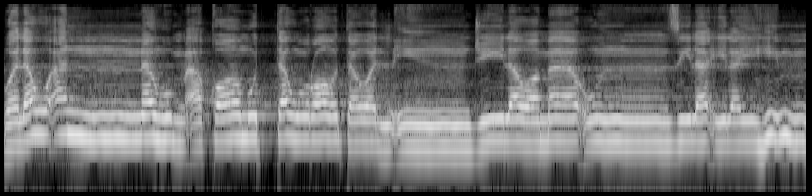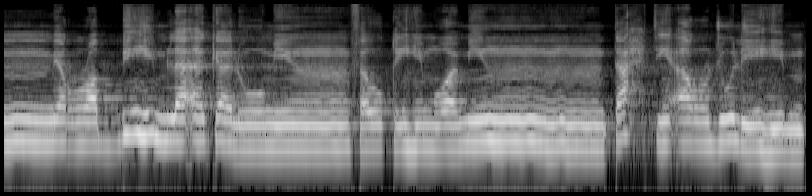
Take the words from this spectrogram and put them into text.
ولو انهم اقاموا التوراه والانجيل وما انزل اليهم من ربهم لاكلوا من فوقهم ومن تحت ارجلهم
